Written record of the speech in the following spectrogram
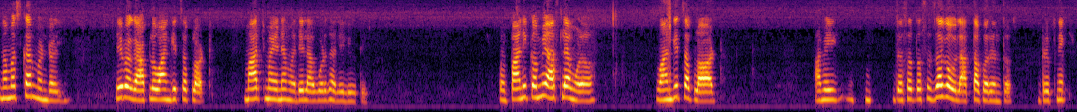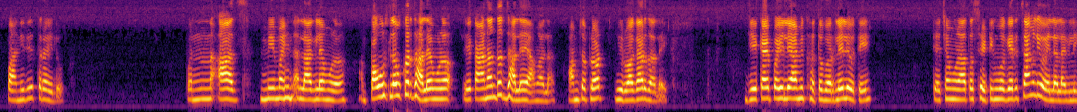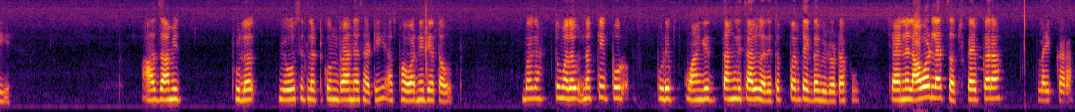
नमस्कार मंडळी. हे बघा आपलं वांगीचं प्लॉट मार्च महिन्यामध्ये लागवड झालेली होती. पण पाणी कमी असल्यामुळं वांगीचा प्लॉट आम्ही जसं तसं जगवलं आतापर्यंत. ड्रिपने पाणी देत राहिलो. पण आज मे महिना लागल्यामुळं पाऊस लवकर झाल्यामुळं एक आनंदच झालाय आम्हाला. आमचा प्लॉट हिरवागार झालाय. जे काय पहिले आम्ही खतं भरलेले होते त्याच्यामुळे आता सेटिंग वगैरे चांगली व्हायला लागली. आज आम्ही फुलं व्यवस्थित लटकून राहण्यासाठी आज फवारणी देत आहोत. बघा तुम्हाला नक्की पूर पुढे वांगे चांगली चालू झाली तर परत एकदा व्हिडिओ टाकू. चॅनल आवडल्यास सबस्क्राईब करा लाईक करा.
